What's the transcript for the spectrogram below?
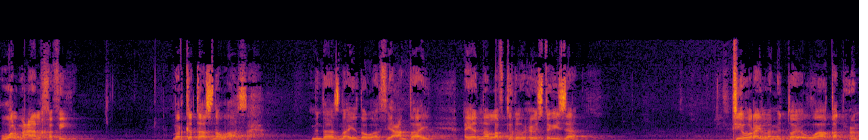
huwa almacna alkhafiyu. Marka taasna waa sax. Midaasna iyada waa fiican tahay ayadna laftirkeeda waxay istegaysaa tii horay la mid tahay oo waa qadxun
